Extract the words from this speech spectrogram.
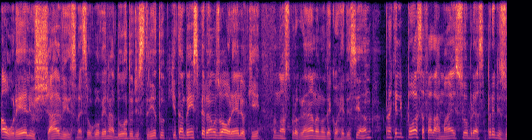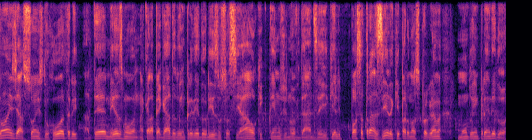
Aurélio Chaves vai ser o governador do distrito, que também esperamos o Aurélio aqui no nosso programa no decorrer desse ano, para que ele possa falar mais sobre as previsões de ações do Rotary, até mesmo naquela pegada do empreendedorismo social, o que, que temos de novidades aí que ele possa trazer aqui para o nosso programa Mundo Empreendedor.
